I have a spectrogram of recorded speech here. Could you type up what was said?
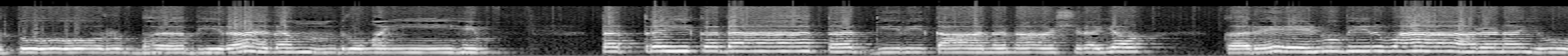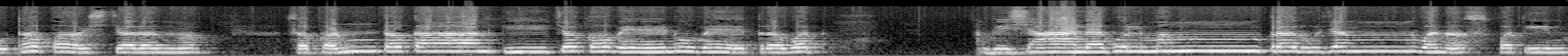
ऋतुर्भभिरलं द्रुमैः तत्रैकदा तद्गिरिकाननाश्रय करेणुभिर्वारणयूथपश्चरन्। सकण्टकान् कीचकवेणुवेत्रवत्। विशालगुल्मम् प्ररुजन् वनस्पतीन्।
